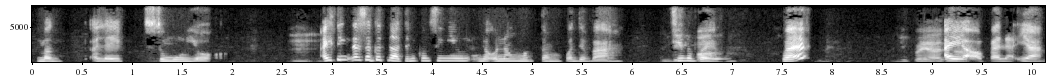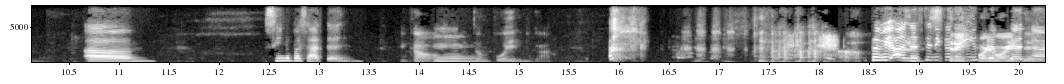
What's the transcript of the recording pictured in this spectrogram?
mag, uh, like, sumuyo. Mm. I think nasagot natin kung sino yung naunang magtampo, di ba? Sino pa. ba yun? Hindi pa yata. Ay, oo pala, yeah. Um, sino ba sa atin? Ikaw, Mm. tampuhin ka. To be honest, hindi ko naisip yan eh. na.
